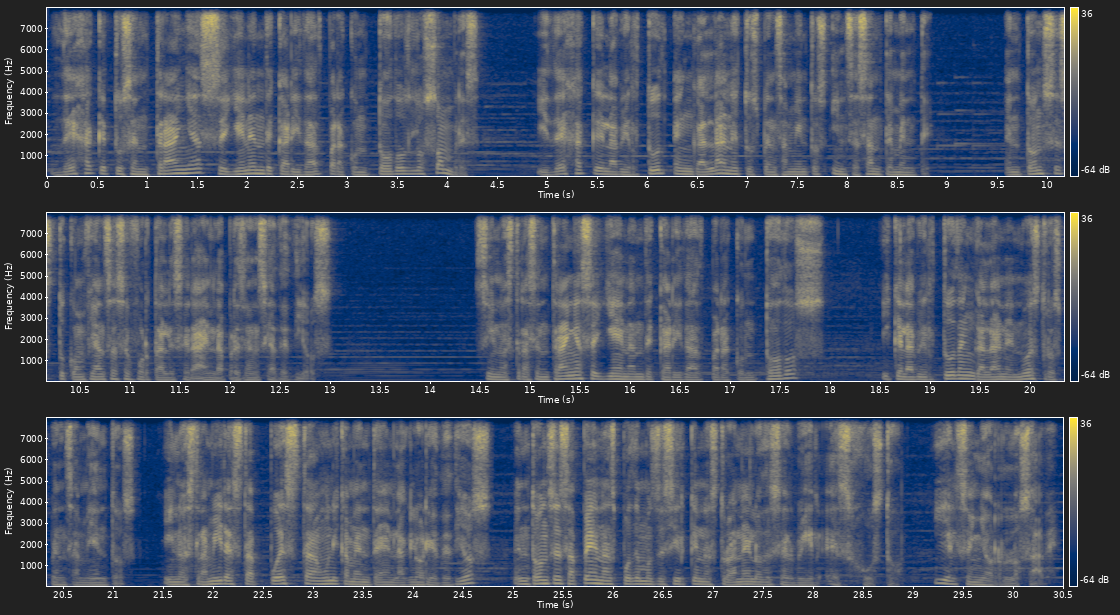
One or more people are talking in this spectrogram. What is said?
Deja que tus entrañas se llenen de caridad para con todos los hombres, y deja que la virtud engalane tus pensamientos incesantemente entonces tu confianza se fortalecerá en la presencia de Dios. Si nuestras entrañas se llenan de caridad para con todos, y que la virtud engalane nuestros pensamientos, y nuestra mira está puesta únicamente en la gloria de Dios, entonces apenas podemos decir que nuestro anhelo de servir es justo, y el Señor lo sabe.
